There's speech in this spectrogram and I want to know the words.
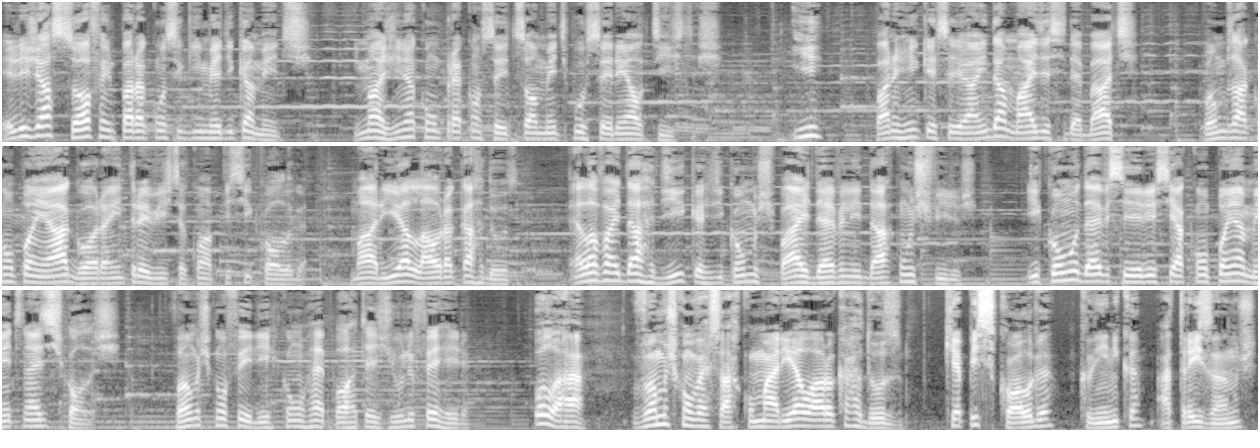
Eles já sofrem para conseguir medicamentos. Imagina com o preconceito somente por serem autistas. E para enriquecer ainda mais esse debate, vamos acompanhar agora a entrevista com a psicóloga Maria Laura Cardoso. Ela vai dar dicas de como os pais devem lidar com os filhos e como deve ser esse acompanhamento nas escolas. Vamos conferir com o repórter Júlio Ferreira. Olá, vamos conversar com Maria Laura Cardoso, que é psicóloga clínica há três anos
